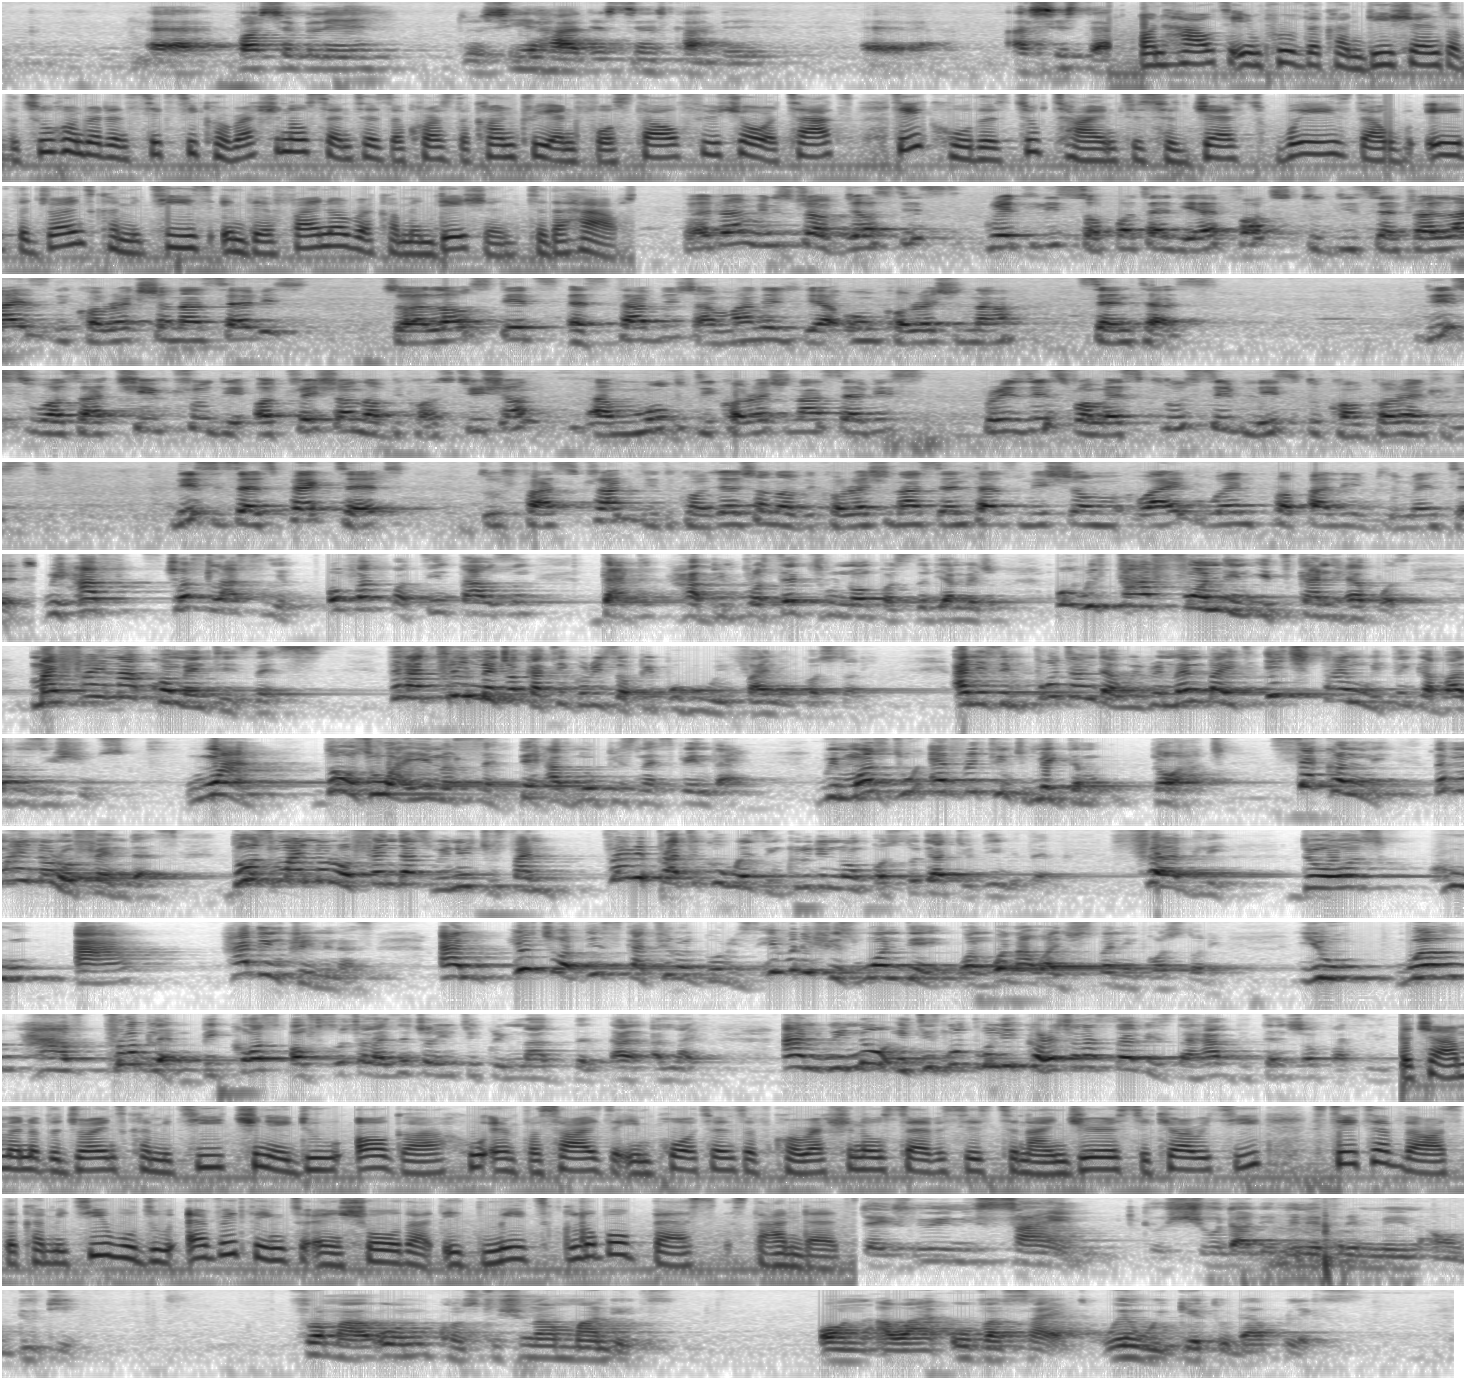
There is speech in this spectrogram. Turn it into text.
uh, possibly to see how these things can be uh, assisted. On how to improve the conditions of the 260 correctional centers across the country and forestall future attacks, stakeholders took time to suggest ways that would aid the Joint Committees in their final recommendation to the House. Federal Ministry of Justice greatly supported the efforts to decentralize the correctional service to allow states establish and manage their own correctional centers. This was achieved through the alteration of the Constitution that moved the correctional service prisons from exclusive list to concurrent list. This is expected to fast track the decongestion of the correctional centers nationwide when properly implemented. We have just last year over 14,000 that have been processed through non-custodial measures. But without funding, it can't help us. My final comment is this. There are three major categories of people who we find in custody. And it's important that we remember it each time we think about these issues. One, those who are innocent, they have no business being there. We must do everything to make them go out. Secondly, the minor offenders. Those minor offenders, we need to find very practical ways, including non-custodial, to deal with them. Thirdly, those who are hardened criminals. And each of these categories, even if it's one day on one hour you spend in custody, you will have problem because of socialization into criminal uh, life. And we know it is not only correctional service that have detention facilities. The chairman of the Joint Committee, Chinedu Ogah, who emphasized the importance of correctional services to Nigeria's security, stated that the committee will do everything to ensure that it meets global best standards. There is no any sign to show that the military men are on duty from our own constitutional mandate on our oversight when we get to that place.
